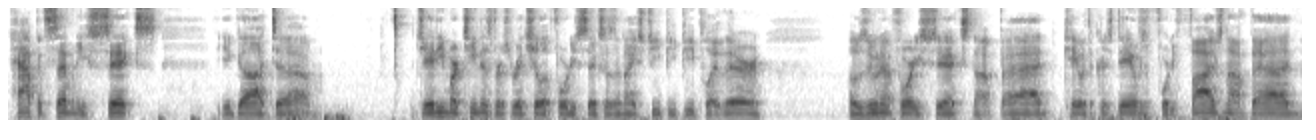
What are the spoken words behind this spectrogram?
Happ at 76. You got um, JD Martinez versus Rich Hill at 46 is a nice GPP play there. Ozuna at 46, not bad. K with the Chris Davis at 45 is not bad.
